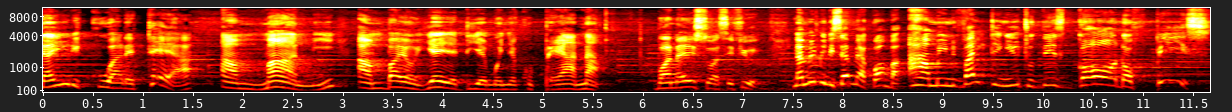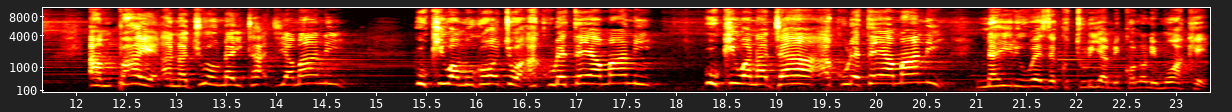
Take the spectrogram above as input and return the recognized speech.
na ili kuwaletea amani ambayo yeye ndiye mwenye kupeana. Bwana Yesu asifiwe. Na mimi niseme ya kwamba I'm inviting you to this God of peace ambaye anajua unahitaji amani. Ukiwa mgonjwa akuletee amani, ukiwa na jaa akuletee amani, na ili uweze kutulia mikononi mwake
